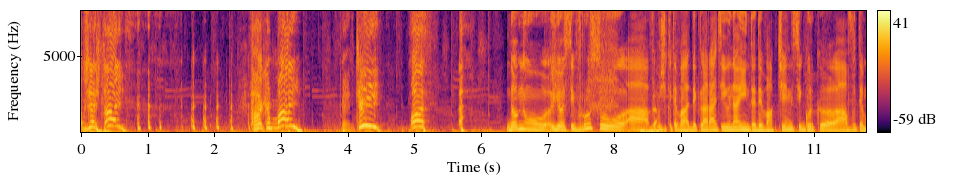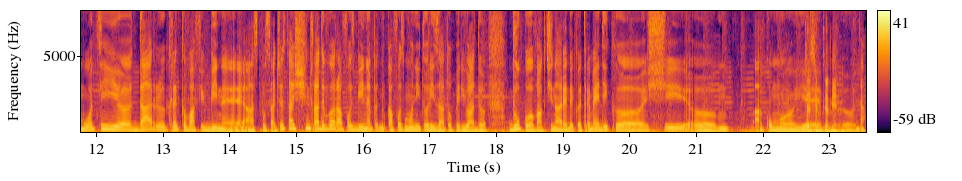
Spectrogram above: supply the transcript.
80 tai! Fac în mai! Pentru mai! Domnul Iosif Rusu a făcut și câteva declarații înainte de vaccin, sigur că a avut emoții, dar cred că va fi bine, a spus acesta și într-adevăr a fost bine, pentru că a fost monitorizat o perioadă după vaccinare de către medic uh, și uh, acum uh, e... Se simte bine. uh, Da.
